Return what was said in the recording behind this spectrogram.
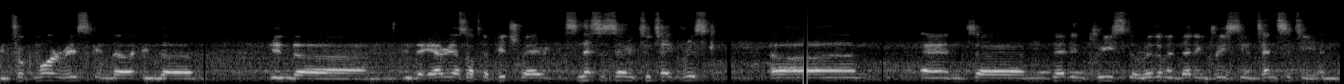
We took more risk in the in the in the in the areas of the pitch where it's necessary to take risk, um, and um, that increased the rhythm and that increased the intensity. And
